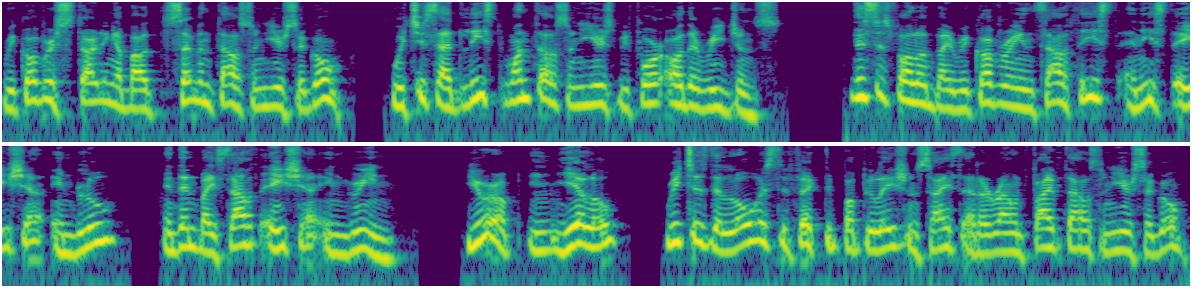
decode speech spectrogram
recovers starting about 7,000 years ago, which is at least 1,000 years before other regions. This is followed by recovery in Southeast and East Asia in blue, and then by South Asia in green. Europe in yellow reaches the lowest effective population size at around 5,000 years ago.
